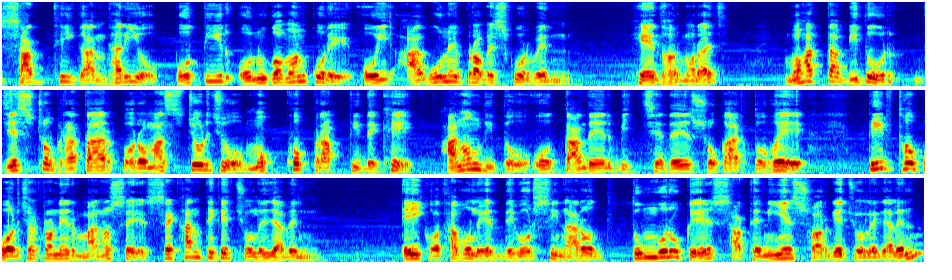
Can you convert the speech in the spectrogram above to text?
সাধ্বী গান্ধারীও পতির অনুগমন করে ওই আগুনে প্রবেশ করবেন। হে ধর্মরাজ মহাত্মা বিদুর জ্যেষ্ঠ ভ্রাতার পরমাশ্চর্য মোক্ষ প্রাপ্তি দেখে আনন্দিত ও তাঁদের বিচ্ছেদে শোকার্ত হয়ে তীর্থ পর্যটনের মানসে সেখান থেকে চলে যাবেন। এই কথা বলে দেবর্ষি নারদ তুম্বুরুকে সাথে নিয়ে স্বর্গে চলে গেলেন।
